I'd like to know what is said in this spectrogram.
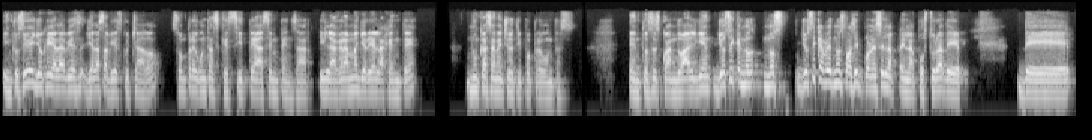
inclusive yo que ya, ya las había escuchado, son preguntas que sí te hacen pensar y la gran mayoría de la gente nunca se han hecho ese tipo de preguntas. Entonces, cuando alguien, yo sé que no, no yo sé que a veces no es fácil ponerse en la, en la postura de, de,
